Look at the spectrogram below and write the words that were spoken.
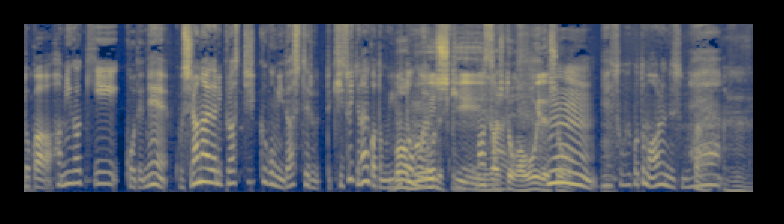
とか歯磨き粉でね、こう知らない間にプラスチックごみ出してるって気づいてない方もいるまあと思うよ、無意識な人が多いでしょう。うん。ね、そういうこともあるんですね。はうん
